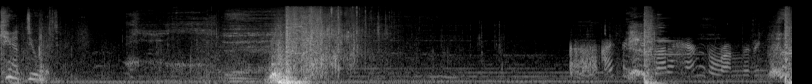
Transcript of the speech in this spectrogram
Can't do it. I think you got a handle on living.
